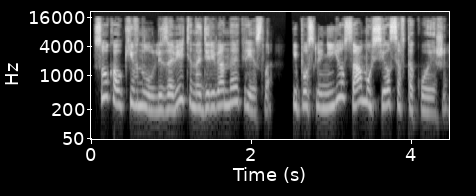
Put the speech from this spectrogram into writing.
Сокол кивнул Лизавете на деревянное кресло и после нее сам уселся в такое же.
